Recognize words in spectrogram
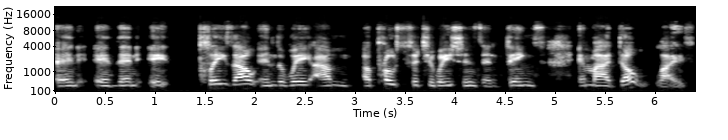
And, and then it, plays out in the way I'm approach situations and things in my adult life.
